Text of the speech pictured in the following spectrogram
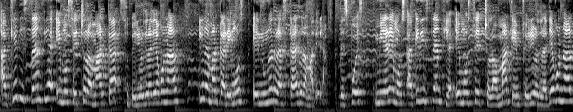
a qué distancia hemos hecho la marca superior de la diagonal y la marcaremos en una de las caras de la madera. Después miraremos a qué distancia hemos hecho la marca inferior de la diagonal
